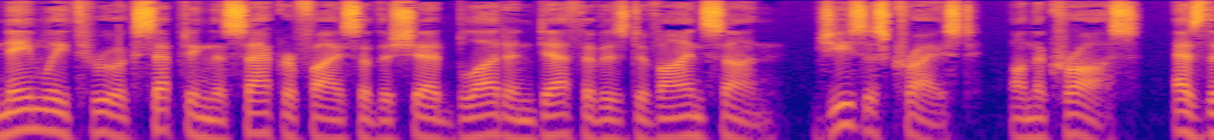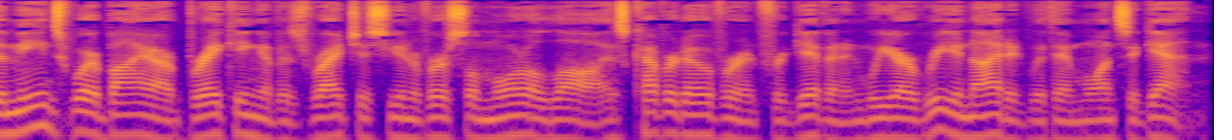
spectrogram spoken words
namely through accepting the sacrifice of the shed blood and death of His divine Son, Jesus Christ, on the cross, as the means whereby our breaking of His righteous universal moral law is covered over and forgiven and we are reunited with Him once again.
